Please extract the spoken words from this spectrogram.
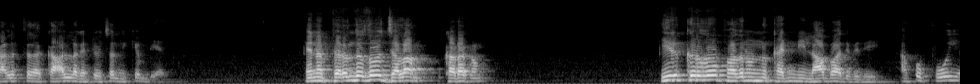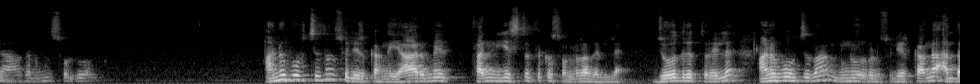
கழுத்தில் காலில் கட்டி வச்சாலும் நிற்க முடியாது. ஏன்னா பிறந்ததோ ஜலம் கடகம். இருக்கிறதோ பதினொன்று கன்னி லாபாதிபதி. அப்போ போய் ஆகணும்னு சொல்லுவாங்க. அனுபவிச்சு தான் சொல்லியிருக்காங்க. யாருமே தன் இஷ்டத்துக்கு சொல்கிறதில்ல ஜோதிடத்துறையில் அனுபவிச்சு தான் முன்னோர்கள் சொல்லியிருக்காங்க. அந்த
